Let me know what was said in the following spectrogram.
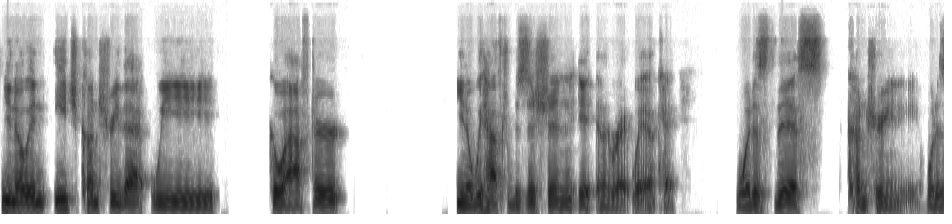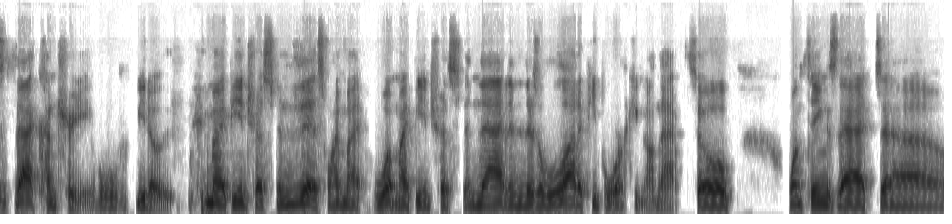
you know, in each country that we go after, you know, we have to position it in the right way. Okay, what does this country need? What does that country need? Well, you know, who might be interested in this? Why might what might be interested in that? And there's a lot of people working on that. So one things that uh,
